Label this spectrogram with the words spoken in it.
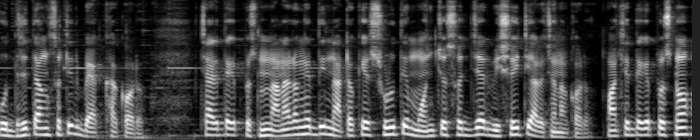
উদ্ধৃতাংশটির ব্যাখ্যা করো। চারের দিকের প্রশ্ন, নানা রঙের দিন নাটকের শুরুতে মঞ্চসজ্জার বিষয়টি আলোচনা করো। পাঁচের দিকের প্রশ্ন,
